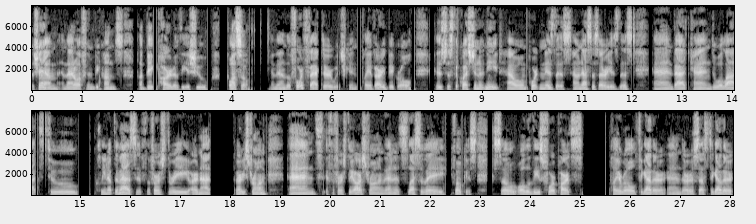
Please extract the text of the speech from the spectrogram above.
a sham? And that often becomes a big part of the issue, also. And then the fourth factor, which can play a very big role, is just the question of need. How important is this? How necessary is this? And that can do a lot to clean up the mess if the first three are not very strong. And if the first three are strong, then it's less of a focus. So all of these four parts play a role together and are assessed together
